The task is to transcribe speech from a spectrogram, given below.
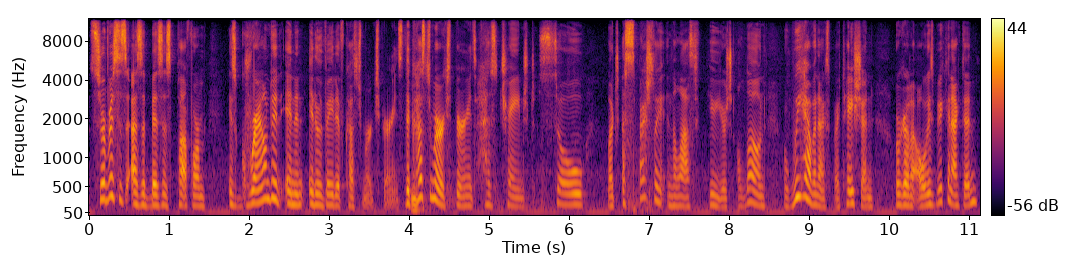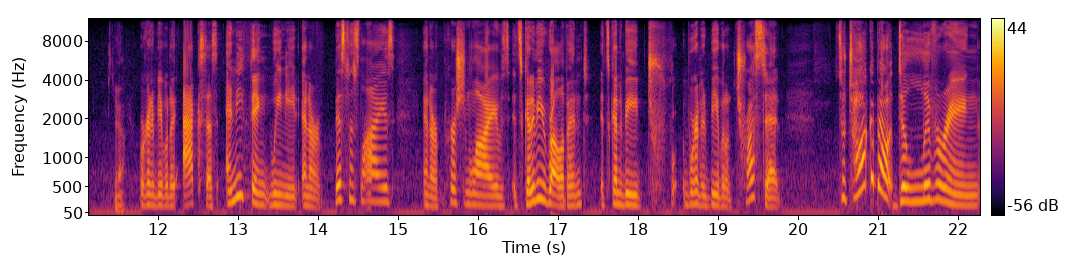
services as a business platform is grounded in an innovative customer experience. The mm. customer experience has changed so much, especially in the last few years alone, where we have an expectation we're going to always be connected. Yeah. We're going to be able to access anything we need in our business lives, in our personal lives. It's going to be relevant. It's going to be, tr- we're going to be able to trust it. So, talk about delivering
